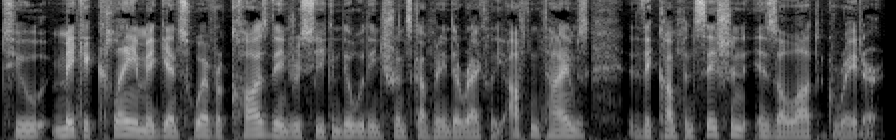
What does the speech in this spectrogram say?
to make a claim against whoever caused the injury so you can deal with the insurance company directly. Oftentimes, the compensation is a lot greater.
